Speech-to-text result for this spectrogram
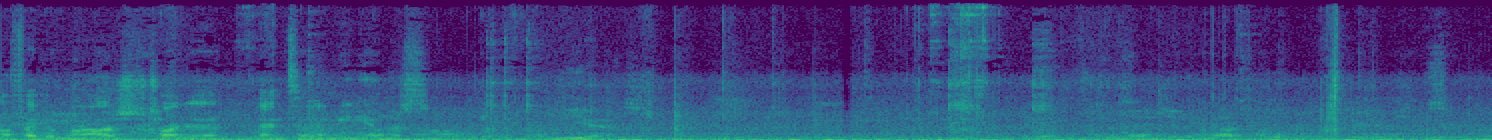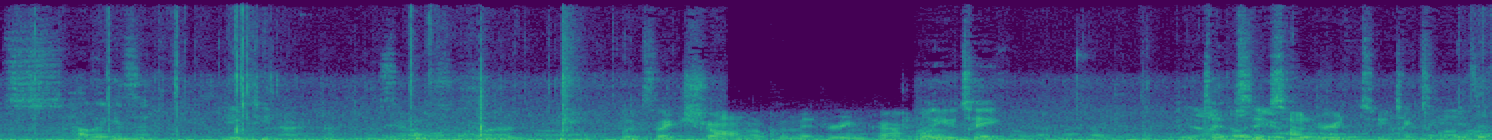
Effective Mirage, target Benten and Medianus. Yes. How big is it? 1800. Looks like Sean opened the dream combo. Well, you take. It's at 600, so you take 12.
